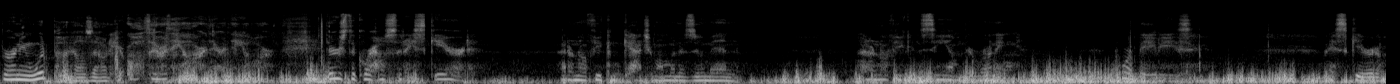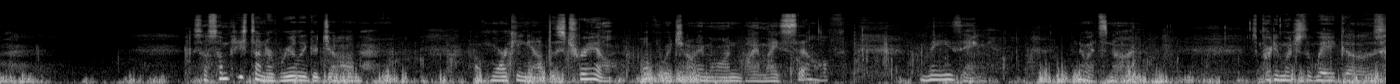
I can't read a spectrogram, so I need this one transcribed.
burning wood piles out here. Oh, there they are. There they are. There's the grouse that I scared. I don't know if you can catch them. I'm going to zoom in. I don't know if you can see them. They're running. Poor babies. I scared them. So somebody's done a really good job of marking out this trail, of which I'm on by myself. Amazing. No, it's not. It's pretty much the way it goes.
